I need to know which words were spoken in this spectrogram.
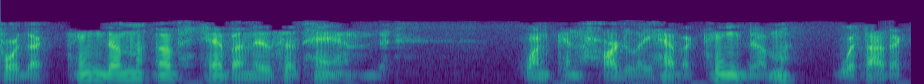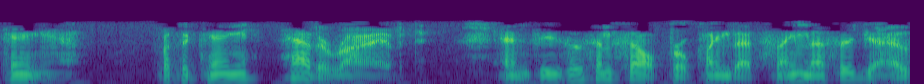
for the kingdom of heaven is at hand. One can hardly have a kingdom without a king. But the king had arrived. And Jesus himself proclaimed that same message as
